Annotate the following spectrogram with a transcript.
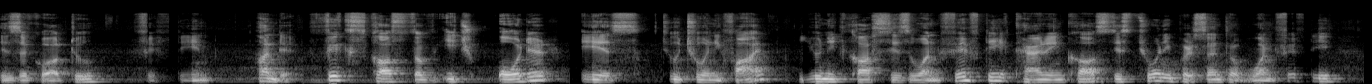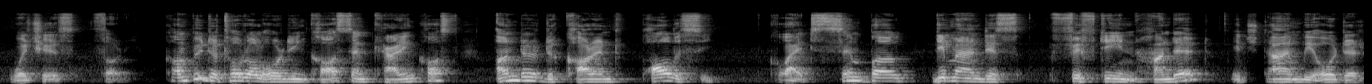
is equal to 1500. Fixed cost of each order is 225. Unit cost is 150. Carrying cost is 20% of 150, which is 30. Compute the total ordering cost and carrying cost under the current policy. Quite simple. Demand is 1500. Each time we order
